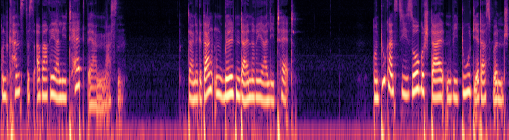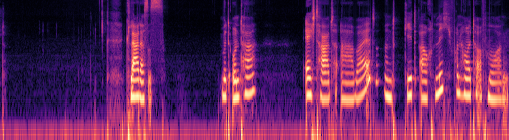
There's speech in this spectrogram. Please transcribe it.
und kannst es aber Realität werden lassen. Deine Gedanken bilden deine Realität. Und du kannst sie so gestalten, wie du dir das wünschst. Klar, das ist mitunter echt harte Arbeit und geht auch nicht von heute auf morgen.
